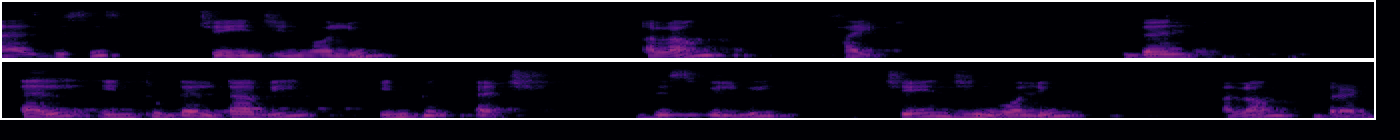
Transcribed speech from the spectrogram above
as this is change in volume along height. Then L into delta B into H. This will be change in volume along breadth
